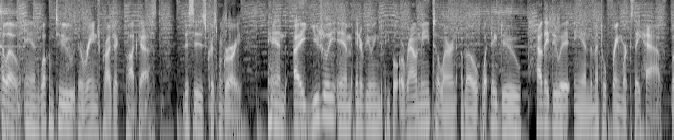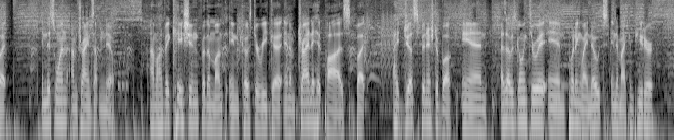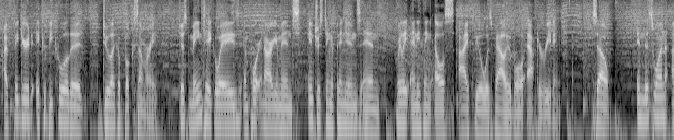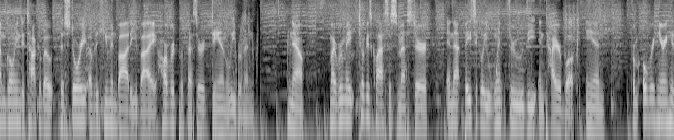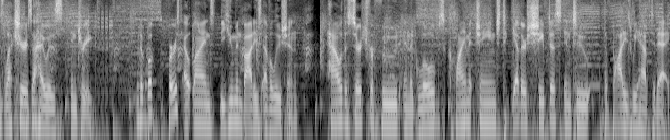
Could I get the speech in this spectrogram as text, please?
Hello, and welcome to the Range Project podcast. This is Chris McGrory, and I usually am interviewing the people around me to learn about what they do, how they do it, and the mental frameworks they have. But in this one, I'm trying something new. I'm on vacation for the month in Costa Rica, and I'm trying to hit pause, but I just finished a book, and as I was going through it and putting my notes into my computer, I figured it could be cool to do like a book summary. Just main takeaways, important arguments, interesting opinions, and really anything else I feel was valuable after reading. So, in this one, I'm going to talk about The Story of the Human Body by Harvard professor Dan Lieberman. Now, my roommate took his class this semester, and that basically went through the entire book. And from overhearing his lectures, I was intrigued. The book first outlines the human body's evolution, how the search for food and the globe's climate change together shaped us into the bodies we have today.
